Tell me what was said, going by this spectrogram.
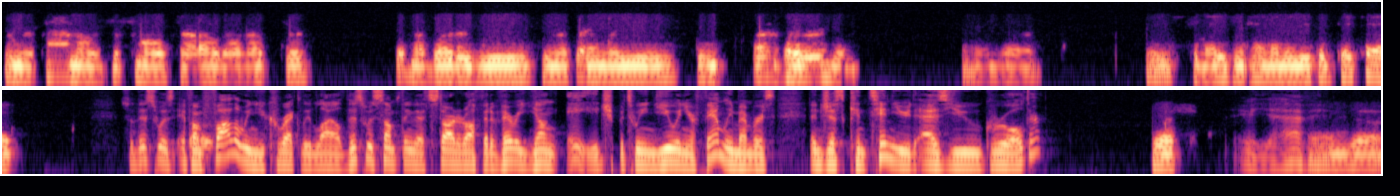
from the time I was a small child on up to that my brothers used and my family used and I heard and and uh, it's amazing how many you could pick up. So this was, if I'm following you correctly, Lyle, this was something that started off at a very young age between you and your family members, and just continued as you grew older. Yes. There you have it. And uh,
